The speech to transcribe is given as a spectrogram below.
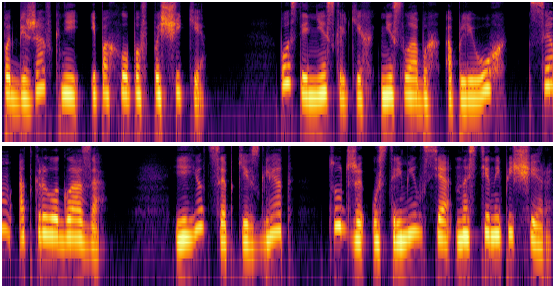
подбежав к ней и похлопав по щеке. После нескольких неслабых оплеух Сэм открыла глаза. Ее цепкий взгляд тут же устремился на стены пещеры.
